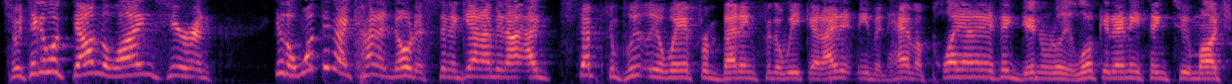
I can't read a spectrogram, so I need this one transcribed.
So we take a look down the lines here and you know, the one thing I kind of noticed, and again, I mean, I, I, stepped completely away from betting for the weekend. I didn't even have a play on anything, didn't really look at anything too much.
